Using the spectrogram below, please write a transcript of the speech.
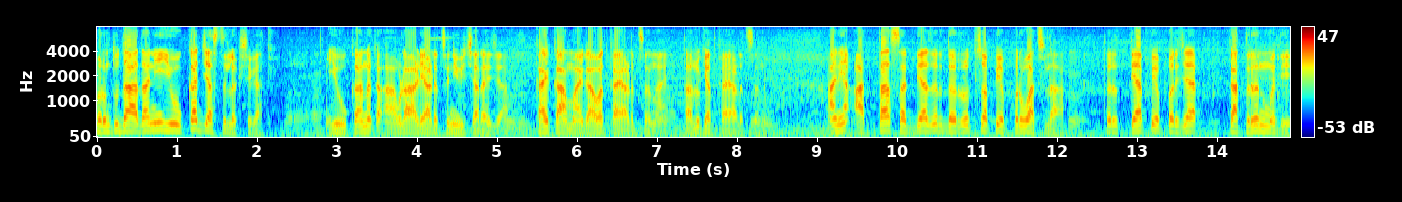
परंतु दादानी युवकात जास्त लक्ष घातलं. युवकांना का आवडा आडी अडचणी विचारायच्या. काय काम आहे? गावात काय अडचण आहे? तालुक्यात काय अडचण आहे? आणि आत्ता सध्या जर दररोजचा पेपर वाचला तर त्या पेपरच्या कात्रणमध्ये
